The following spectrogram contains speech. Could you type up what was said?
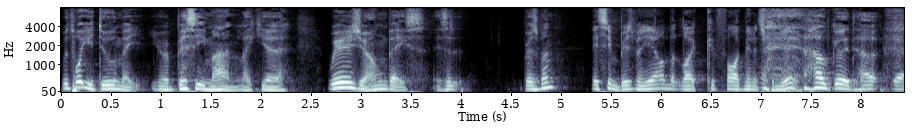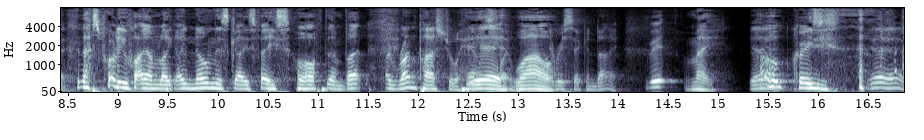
with what you do, mate, you're a busy man. Like, you're, where is your home base? Is it Brisbane? It's in Brisbane, yeah. I'm at like five minutes from you. How good? How? Yeah. That's probably why I'm like I've known this guy's face so often. But I run past your house. Yeah, like, wow. every second day. re- mate, Yeah. how crazy? Yeah,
